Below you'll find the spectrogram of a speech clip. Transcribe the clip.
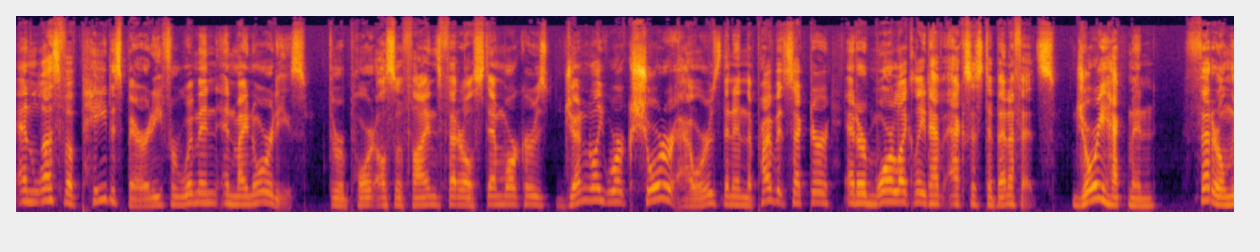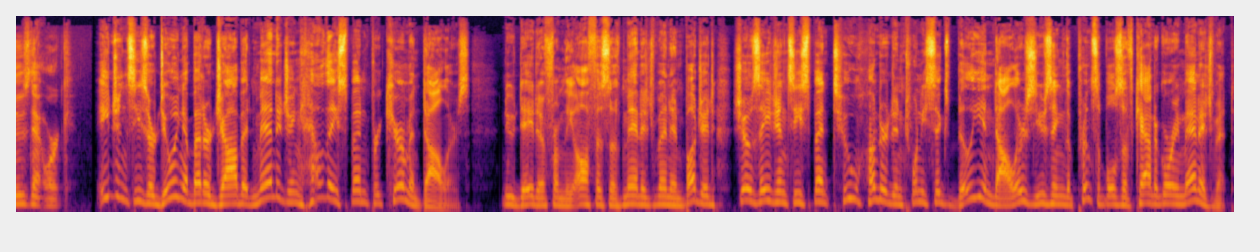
and less of a pay disparity for women and minorities. The report also finds federal STEM workers generally work shorter hours than in the private sector and are more likely to have access to benefits. Jory Heckman, Federal News Network. Agencies are doing a better job at managing how they spend procurement dollars. New data from the Office of Management and Budget shows agencies spent $226 billion using the principles of category management.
